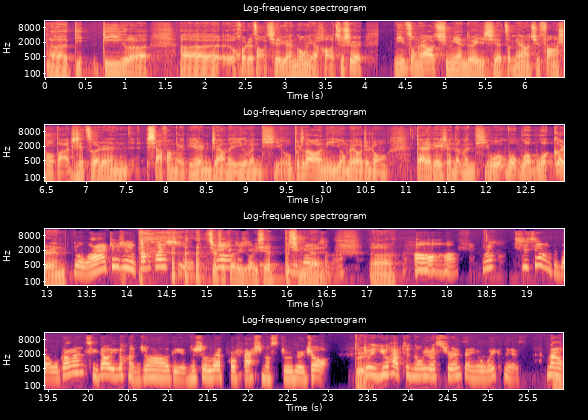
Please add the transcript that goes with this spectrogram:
呃第第一个呃或者早期的员工也好，就是。你总要去面对一些怎么样去放手，把这些责任下放给别人这样的一个问题。我不知道你有没有这种 delegation 的问题。我我我我个人有啊，就是刚开始 就是会有一些不情愿。什么？嗯哦，不是是这样子的。我刚刚提到一个很重要的点，就是 let professionals do their job。对，就 you have to know your strengths and your weakness。那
